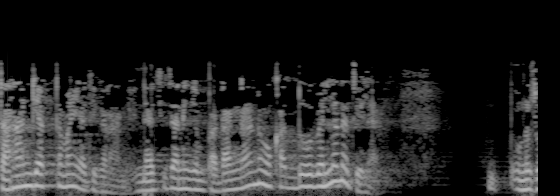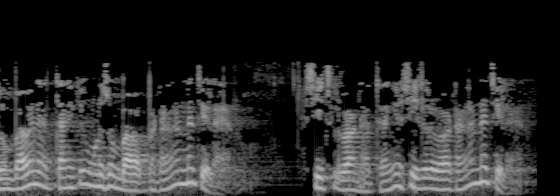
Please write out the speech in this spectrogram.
තරංගයක් තමයි ඇති කරන්නේ. නැති තැනකින් පටන් ගන්න මොකද්දෝ වෙන්න නැතිලා. උණුසුම් බව නැත්නම් උණුසුම් බවක් පටන් ගන්න නැතිලා යනවා. සීතල බව නැත්නම් සීතල බවට ගන්න නැතිලා යනවා.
